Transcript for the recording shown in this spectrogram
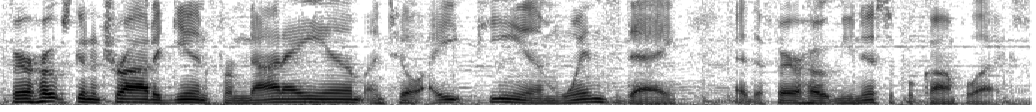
Fairhope's going to try it again from 9 a.m. until 8 p.m. Wednesday at the Fairhope Municipal Complex.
